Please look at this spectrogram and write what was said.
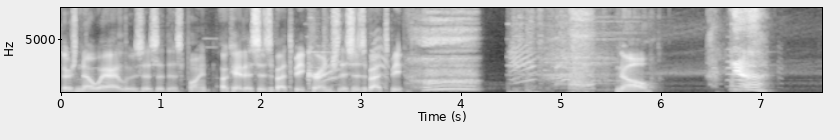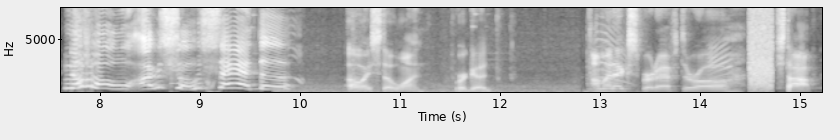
There's no way I lose this at this point. Okay, this is about to be cringe. This is about to be... no. Yeah. No! I'm so sad! Oh, I still won. We're good. I'm an expert after all. Stop.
